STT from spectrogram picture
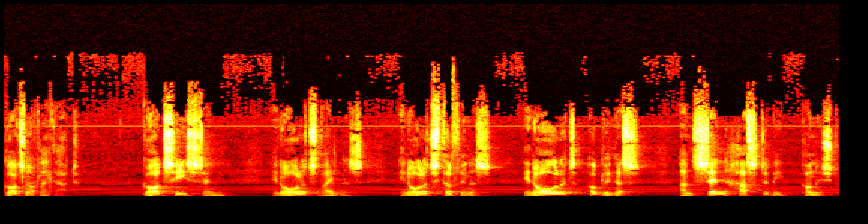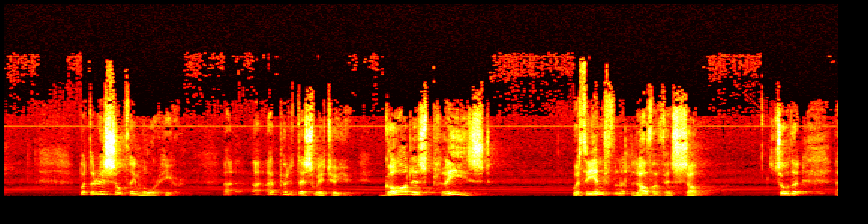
God's not like that. God sees sin in all its vileness, in all its filthiness, in all its ugliness, and sin has to be punished. But there is something more here. Uh, I put it this way to you God is pleased with the infinite love of his Son, so that uh,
